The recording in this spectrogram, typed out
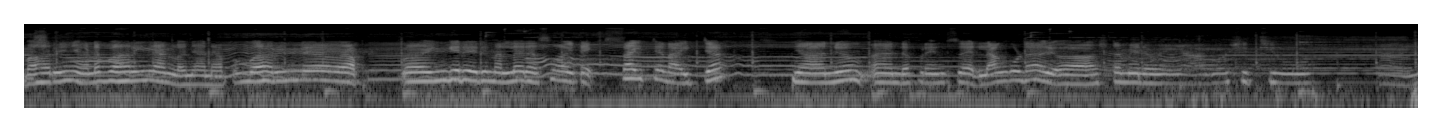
ബഹ്റൈൻ ഞങ്ങളുടെ ബഹ്റൈനിലാണല്ലോ ഞാൻ. അപ്പം ബഹ്റൈനിൽ ഭയങ്കര ഒരു നല്ല രസമായിട്ട് എക്സൈറ്റഡ് ആയിട്ട് ഞാനും എന്റെ ഫ്രണ്ട്സും എല്ലാം കൂടെ അഷ്ടമി ആഘോഷിച്ചു. നല്ല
